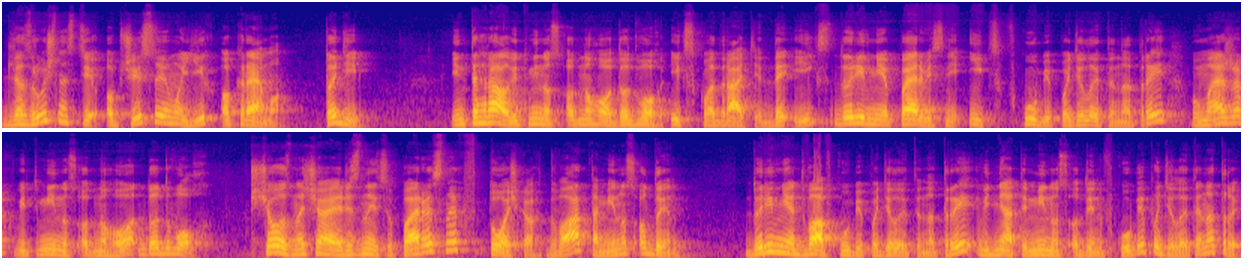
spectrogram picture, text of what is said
Для зручності обчислюємо їх окремо. Тоді інтеграл від мінус 1 до 2х в квадраті dx дорівнює первісні х в кубі поділити на 3 в межах від мінус 1 до 2, що означає різницю первісних в точках 2 та мінус 1. Дорівнює 2 в кубі поділити на 3, відняти мінус 1 в кубі поділити на 3.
